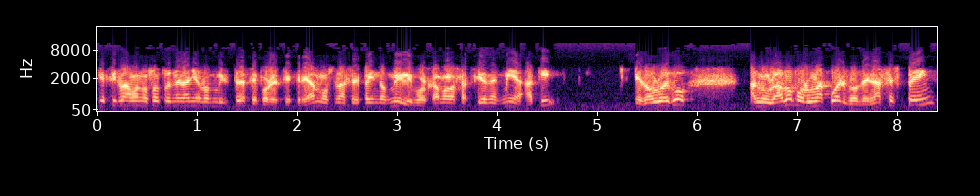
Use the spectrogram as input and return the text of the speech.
que firmamos nosotros en el año 2013 por el que creamos Nasser Spain 2000 y volcamos las acciones mías aquí, quedó luego anulado por un acuerdo de Nasser Spain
